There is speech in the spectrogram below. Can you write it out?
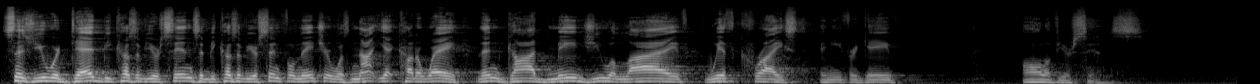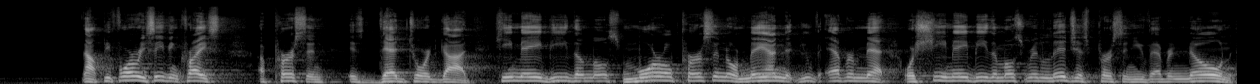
says you were dead because of your sins and because of your sinful nature was not yet cut away then god made you alive with christ and he forgave all of your sins now before receiving christ a person is dead toward God. He may be the most moral person or man that you've ever met, or she may be the most religious person you've ever known.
